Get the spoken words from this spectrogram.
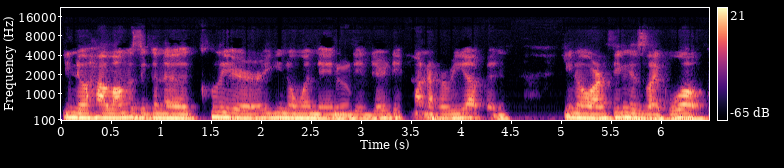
you know, how long is it going to clear, you know, when they, Yeah. they, they, they want to hurry up. And, you know, our thing is like, well,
